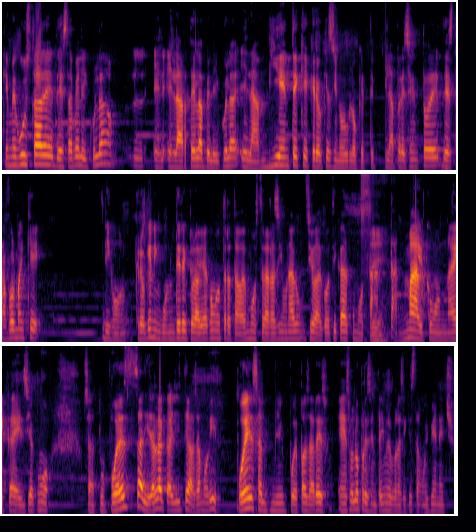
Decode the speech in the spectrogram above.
¿Qué me gusta de, esta película? El, arte de la película, el ambiente que creo que si no lo que te, la presento de, esta forma en que digo, creo que ningún director había como tratado de mostrar así una ciudad gótica como tan, tan mal, como una decadencia, como, o sea, tú puedes salir a la calle y te vas a morir, puede, puede pasar eso, eso lo presenta y me parece que está muy bien hecho.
